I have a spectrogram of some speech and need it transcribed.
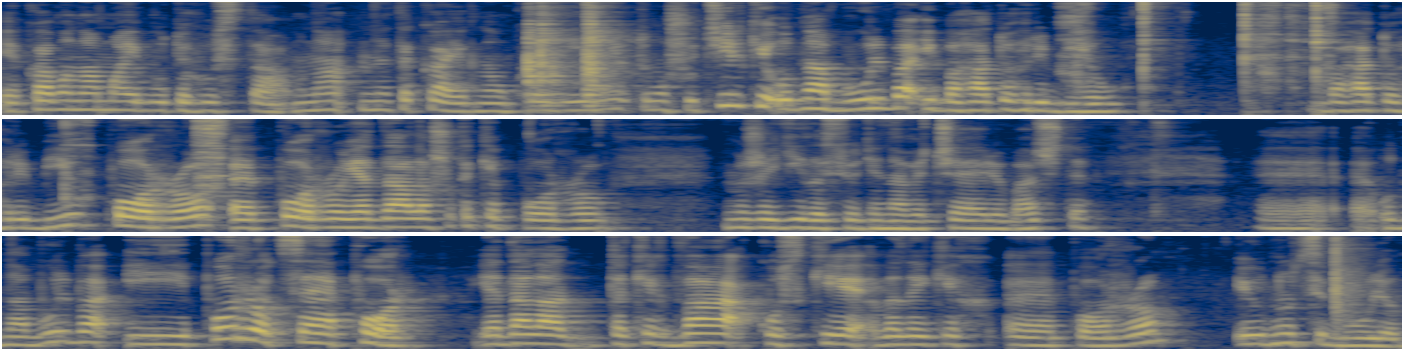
Яка вона має бути густа. Вона не така, як на Україні, тому що тільки одна бульба і багато грибів. Багато грибів. Порро. Е, порро я дала. Що таке порро? Ми вже їли сьогодні на вечерю, бачите? Е, е, Одна бульба. І порро це пор. Я дала таких два куски великих е, порро і одну цибулю.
